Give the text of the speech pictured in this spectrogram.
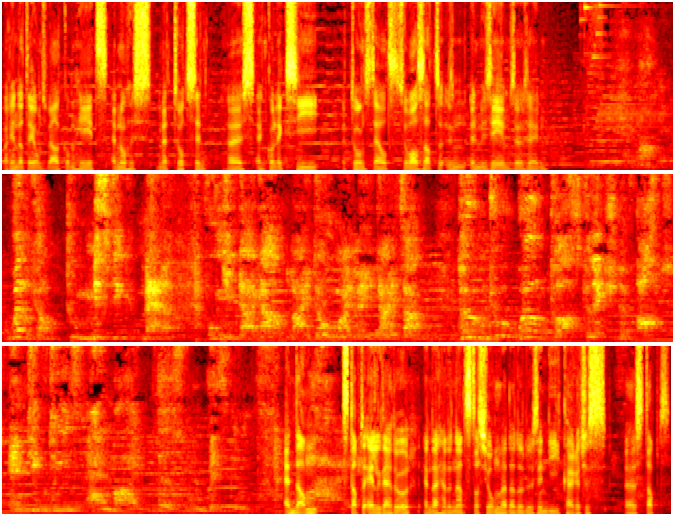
waarin dat hij ons welkom heet en nog eens met trots zijn huis en collectie tentoonstelt, zoals dat een, een museum zou zijn. Welcome to Mystic Manor. Lido, my late Home to a collection of art, antiquities, and my personal residence. En dan stapt hij eigenlijk daardoor en dan gaat hij naar het station waar dat hij dus in die karretjes eh, stapt.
